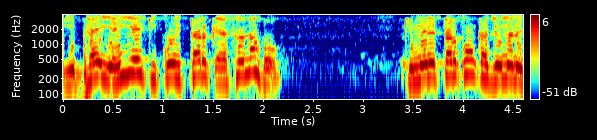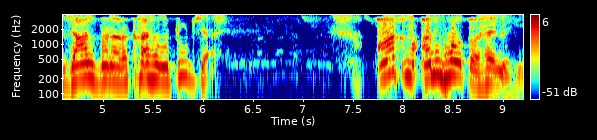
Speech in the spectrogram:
ये भय यही है कि कोई तर्क ऐसा ना हो कि मेरे तर्कों का जो मैंने जाल बना रखा है वो टूट जाए। आत्म अनुभव तो है नहीं।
